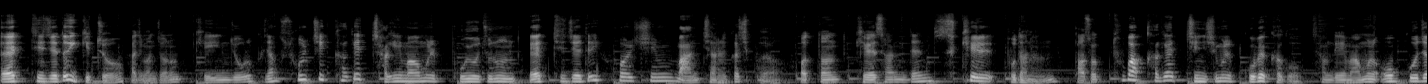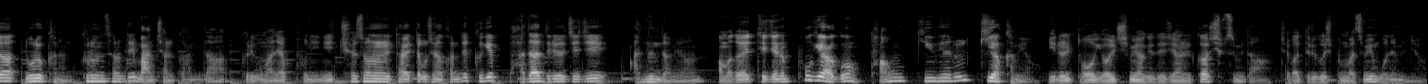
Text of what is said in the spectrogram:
에티제도 있겠죠. 하지만 저는 개인적으로 그냥 솔직하게 자기 마음을 보여주는 에티제들이 훨씬 많지 않을까 싶어요. 어떤 계산된 스킬보다는 다소 투박하게 진심을 고백하고 상대의 마음을 얻고자 노력하는 그런 사람들이 많지 않을까 합니다. 그리고 만약 본인이 최선을 다했다고 생각하는데 그게 받아들여지지 않는다면 아마도 에티제는 포기하고 다음 기회를 기약하며 일을 더 열심히 하게 되지 않을까 싶습니다. 제가 드리고 싶은 말씀이 뭐냐면요.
